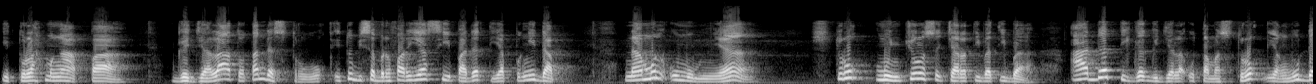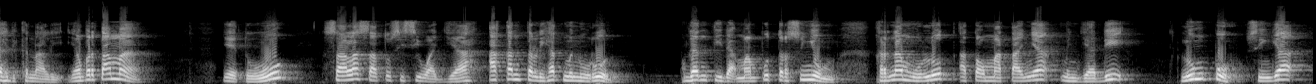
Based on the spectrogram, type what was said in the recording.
Itulah mengapa gejala atau tanda stroke itu bisa bervariasi pada tiap pengidap. Namun umumnya stroke muncul secara tiba-tiba. Ada tiga gejala utama stroke yang mudah dikenali. Yang pertama yaitu salah satu sisi wajah akan terlihat menurun dan tidak mampu tersenyum karena mulut atau matanya menjadi lumpuh sehingga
